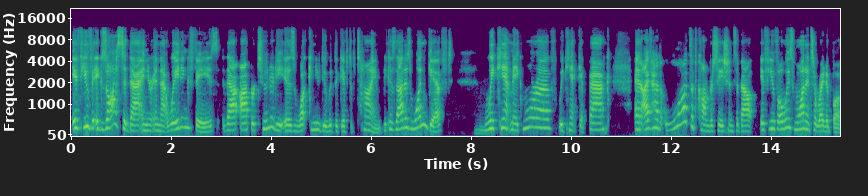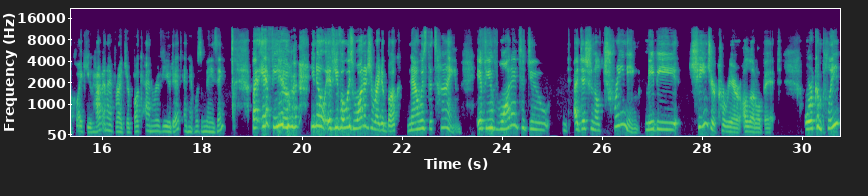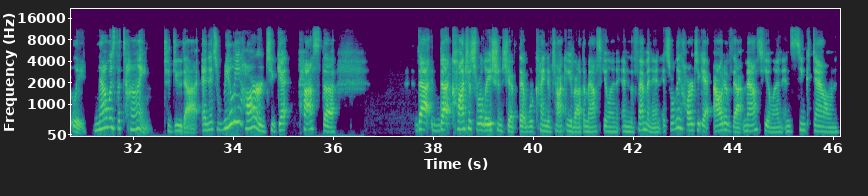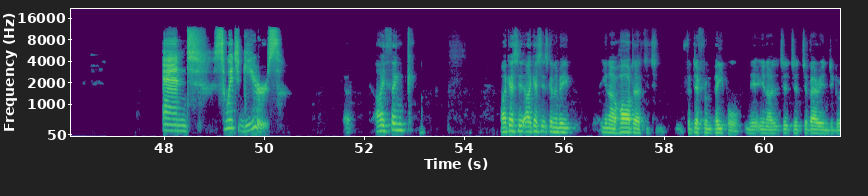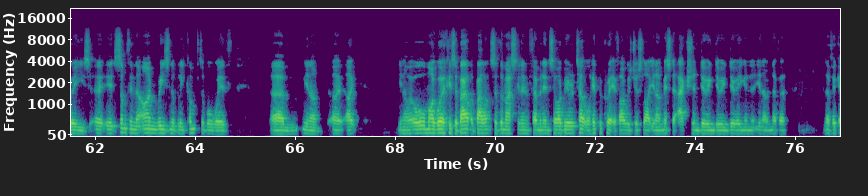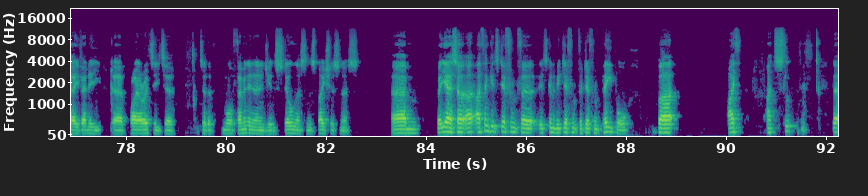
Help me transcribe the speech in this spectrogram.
if you've exhausted that and you're in that waiting phase, that opportunity is what can you do with the gift of time? Because that is one gift mm. we can't make more of, we can't get back. And I've had lots of conversations about if you've always wanted to write a book like you have, and I've read your book and reviewed it, and it was amazing. But if you, you know, if you've always wanted to write a book, now is the time. If you've wanted to do additional training, maybe change your career a little bit or completely, now is the time to do mm. that. And it's really hard to get past the that that conscious relationship that we're kind of talking about the masculine and the feminine. It's really hard to get out of that masculine and sink down and switch gears. Uh, I think i guess it, i guess it's going to be you know harder to, for different people you know to, to, to, varying degrees. Uh, it's something that i'm reasonably comfortable with. Um, you know I, I, you know all my work is about the balance of the masculine and feminine. So i'd be a total hypocrite if i was just like you know mr action doing doing doing and you know never never gave any uh, priority to to the more feminine energy and stillness and spaciousness. Um, but yeah, so I, I, think it's different for it's going to be different for different people. But I, I,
